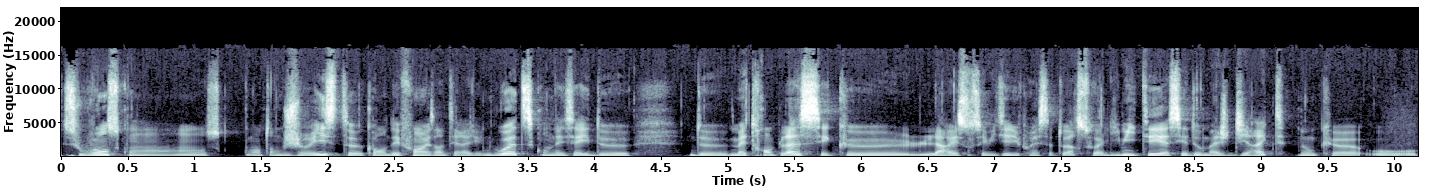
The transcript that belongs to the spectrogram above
Souvent, ce qu'on, en tant que juriste, quand on défend les intérêts d'une boîte, ce qu'on essaye de, de mettre en place, c'est que la responsabilité du prestataire soit limitée à ses dommages directs, donc euh, aux,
